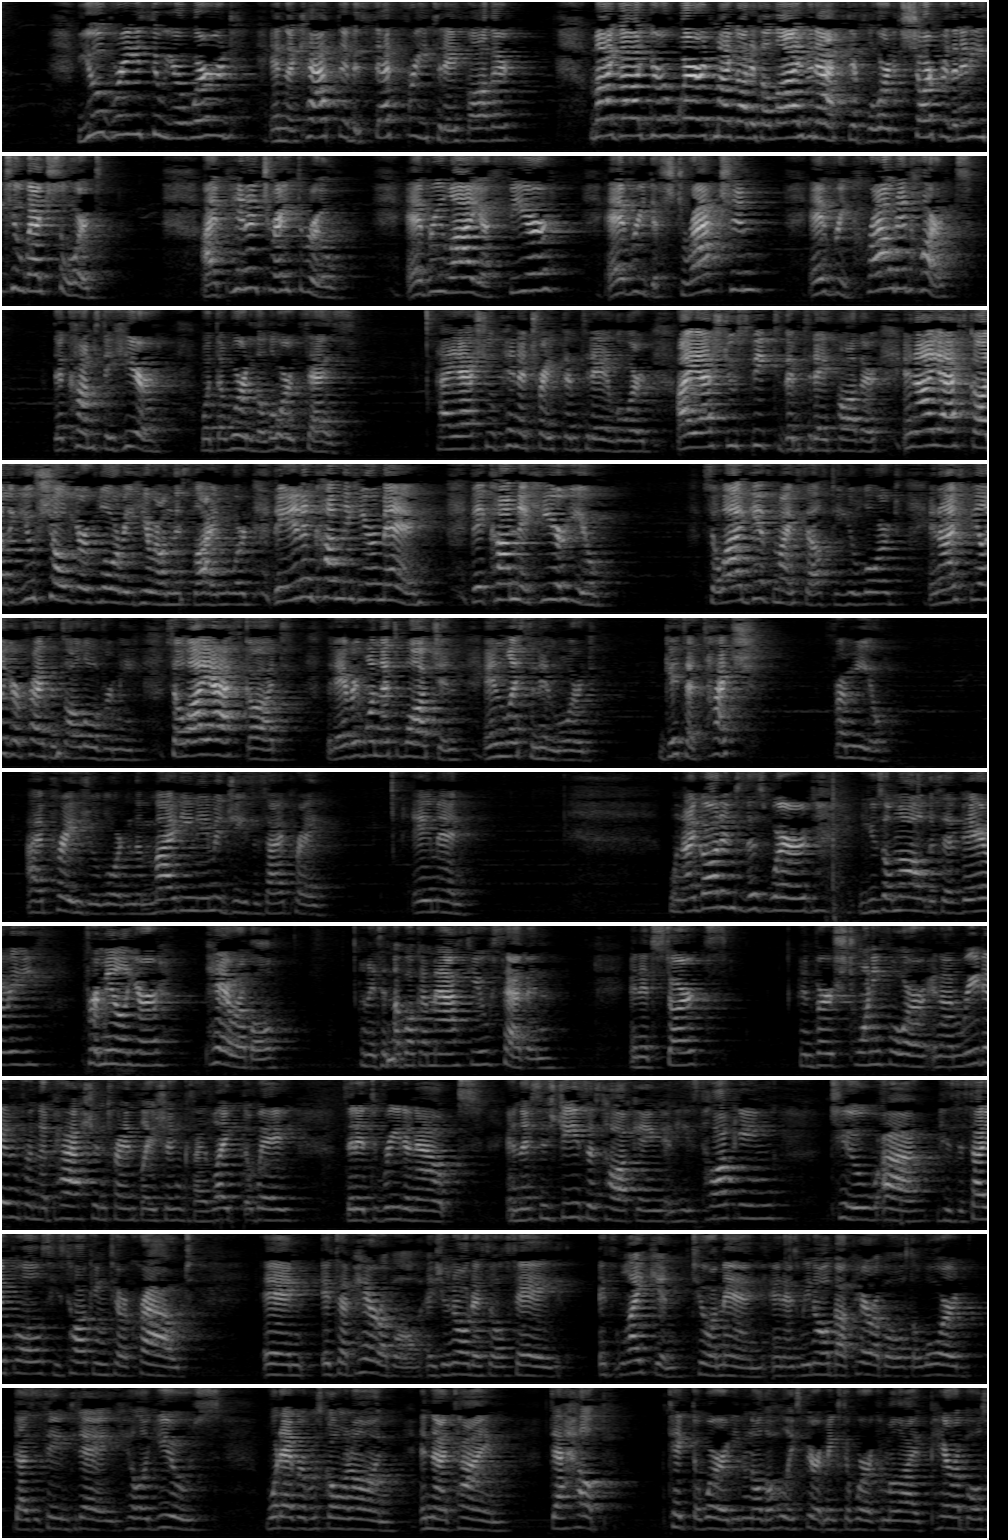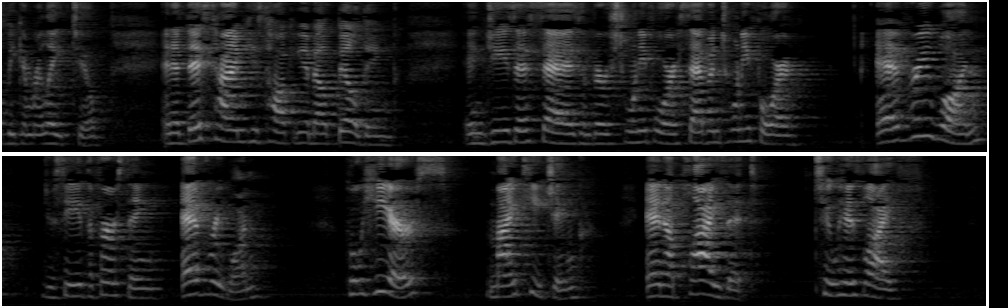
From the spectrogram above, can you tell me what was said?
You breathe through your word and the captive is set free today, Father. My God, your word, my God, is alive and active, Lord. It's sharper than any two-edged sword. I penetrate through every lie of fear, every distraction, every crowded heart that comes to hear what the word of the Lord says. I ask you penetrate them today, Lord. I ask you speak to them today, Father. And I ask God that you show your glory here on this line, Lord. They didn't come to hear men. They come to hear you. So I give myself to you, Lord, and I feel your presence all over me. So I ask, God, that everyone that's watching and listening, Lord, gets a touch from you. I praise you, Lord. In the mighty name of Jesus, I pray. Amen. When I got into this word, you'll know this is a very familiar parable, and it's in the book of Matthew 7, and it starts in verse 24, and I'm reading from the Passion Translation because I like the way that it's reading out. And this is Jesus talking, and he's talking to uh, his disciples, he's talking to a crowd, and it's a parable. As you notice, it'll say it's likened to a man. And as we know about parables, the Lord does the same today. He'll use whatever was going on in that time to help take the word, even though the Holy Spirit makes the word come alive, parables we can relate to. And at this time, he's talking about building. And Jesus says in verse 24, 7 24, everyone, you see the first thing, everyone who hears my teaching and applies it to his life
